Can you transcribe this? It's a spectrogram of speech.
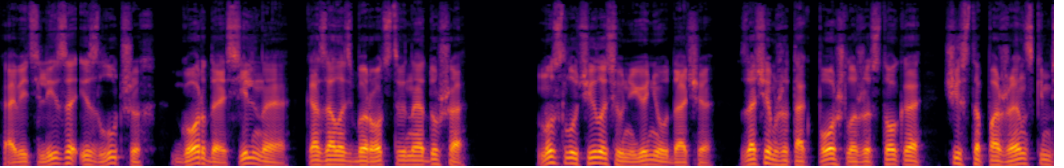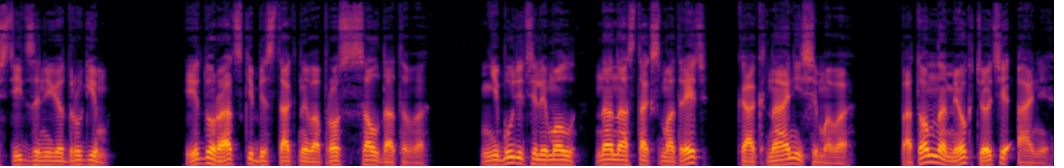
А ведь Лиза из лучших, гордая, сильная, казалось бы, родственная душа. Ну, случилась у нее неудача. Зачем же так пошло, жестоко, чисто по-женски мстить за нее другим? и дурацкий бестактный вопрос Солдатова. Не будете ли, мол, на нас так смотреть, как на Анисимова? Потом намек тети Ани.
